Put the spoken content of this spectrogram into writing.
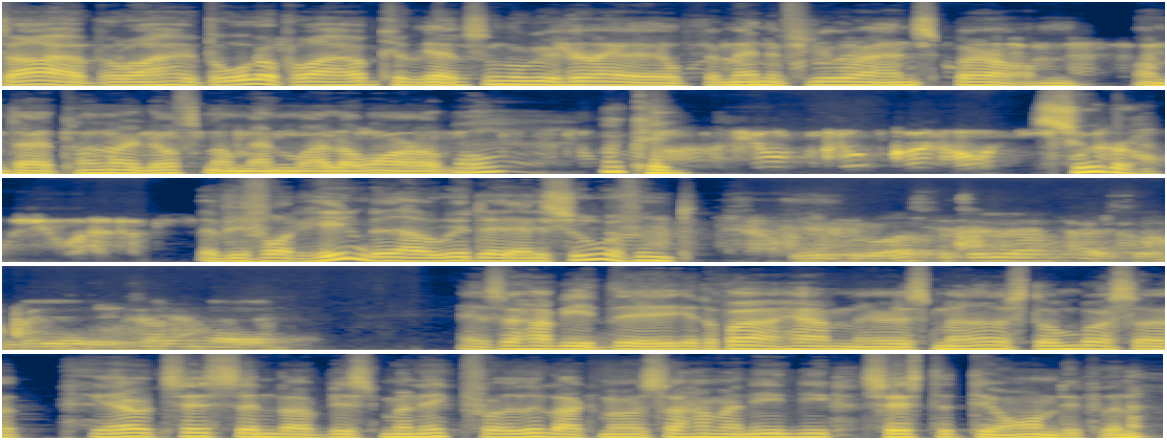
der er på vej, droner på vej op, vi Ja, så nu kan vi høre, at bemandede flyver, han spørger, om, om der er droner i luften, om man må have lov at... Okay. Super. Ja, vi får det hele med herude, det, ja. det er super fint. Det kan du også fortælle om, Christian. Det er sådan, uh... Ja, så har vi et, øh, et rør her med smadrede stumper, så det er jo et testcenter. Hvis man ikke får ødelagt noget, så har man egentlig ikke testet det ordentligt. Vel?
